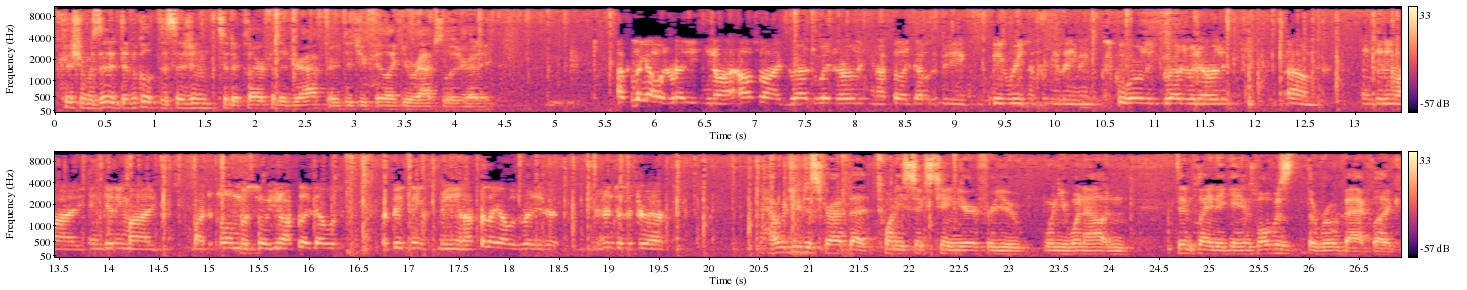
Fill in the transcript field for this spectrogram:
Christian, was it a difficult decision to declare for the draft, or did you feel like you were absolutely ready? I feel like I was ready. You know, I also I graduated early, and I feel like that was a big, big reason for me leaving school early, graduating early, um, and getting my and getting my my diploma. So you know, I feel like that was a big thing for me, and I feel like I was ready to, enter the draft. How would you describe that 2016 year for you when you went out and didn't play any games? What was the road back like?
